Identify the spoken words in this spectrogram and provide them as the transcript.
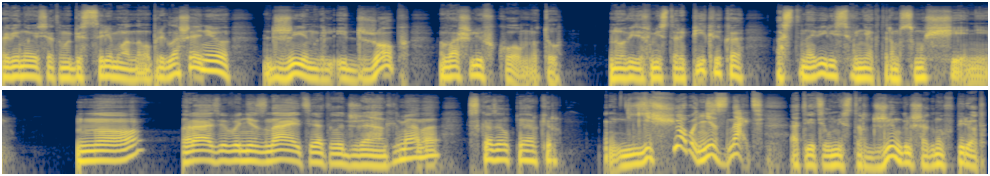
Повинуясь этому бесцеремонному приглашению, Джингль и Джоб вошли в комнату, но, увидев мистера Пиквика, остановились в некотором смущении. «Но разве вы не знаете этого джентльмена?» — сказал Перкер. «Еще бы не знать!» — ответил мистер Джингль, шагнув вперед.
